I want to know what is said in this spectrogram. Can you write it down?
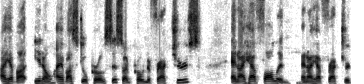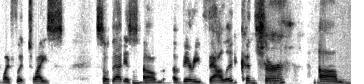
I have a you know I have osteoporosis, so I'm prone to fractures, and I have fallen and I have fractured my foot twice. So that is um, a very valid concern. Um,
